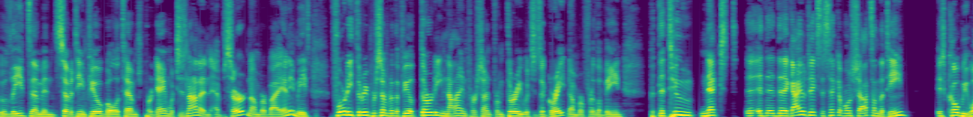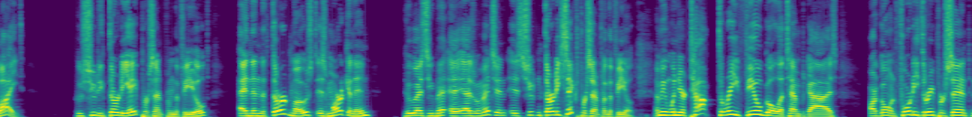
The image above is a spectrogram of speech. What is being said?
who leads them in 17 field goal attempts per game, which is not an absurd number by any means. 43 percent for the field, 39 percent from three, which is a great number for LaVine. But the two next, uh, the, the guy who takes the second most shots on the team is Coby White, who's shooting 38 percent from the field, and then the third most is Markkanen, who, as you as we mentioned, is shooting 36 percent from the field. I mean, when your top three field goal attempt guys are going 43%,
